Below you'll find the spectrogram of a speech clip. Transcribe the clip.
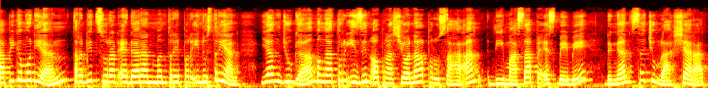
Tapi kemudian terbit surat edaran Menteri Perindustrian yang juga mengatur izin operasional perusahaan di masa PSBB dengan sejumlah syarat.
